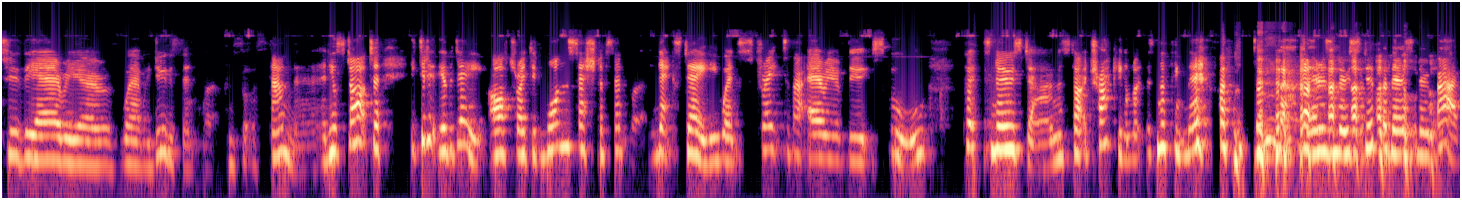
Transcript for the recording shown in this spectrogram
to the area of where we do the scent work and sort of stand there. And he'll start to he did it the other day after i did one session of scent work. Next day he went straight to that area of the school put his nose down and started tracking. I'm like there's nothing there. There is no sniffer there's no bag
